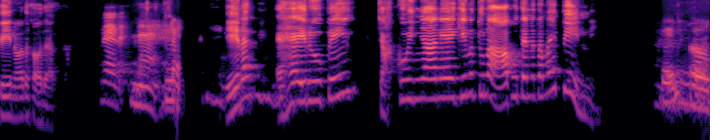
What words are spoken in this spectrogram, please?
පේනවද කවදාවත්? නෑ නෑ. නෑ. එහෙනම් ඇහැයි රූපේ චක්කු විඥානයයි කියන තුන ආපු තැන තමයි පේන්නේ. ඔව්.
